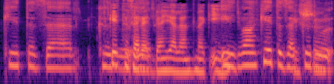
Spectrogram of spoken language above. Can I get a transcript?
2000 körül 2001-ben jelent meg így. Így van, 2000 És, körül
